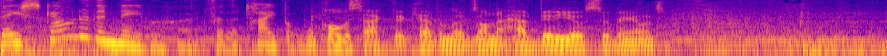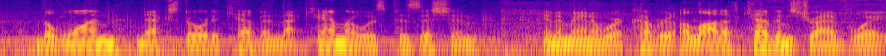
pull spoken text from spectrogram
They scouted the neighborhood for the type of The cul-de-sac that Kevin lives on that had video surveillance. The one next door to Kevin, that camera was positioned in a manner where it covered a lot of Kevin's driveway.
